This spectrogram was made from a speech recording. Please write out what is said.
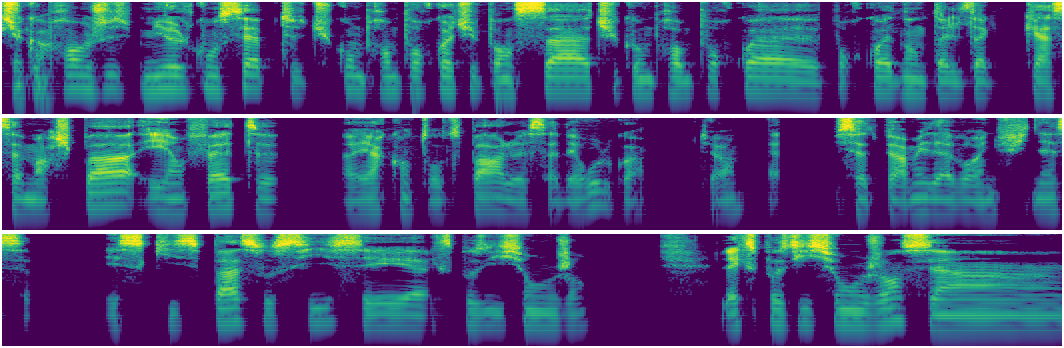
tu comprends juste mieux le concept, tu comprends pourquoi tu penses ça, tu comprends pourquoi, pourquoi dans tel cas ça marche pas, et en fait, derrière, quand on te parle, ça déroule, quoi. Tu vois? ça te permet d'avoir une finesse. Et ce qui se passe aussi, c'est l'exposition aux gens. L'exposition aux gens, c'est un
